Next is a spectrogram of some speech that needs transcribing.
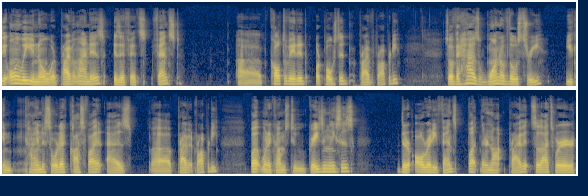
The only way you know where private land is is if it's fenced uh, cultivated or posted private property. So if it has one of those three, you can kind of sort of classify it as uh, private property. But when it comes to grazing leases, they're already fenced, but they're not private. So that's where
